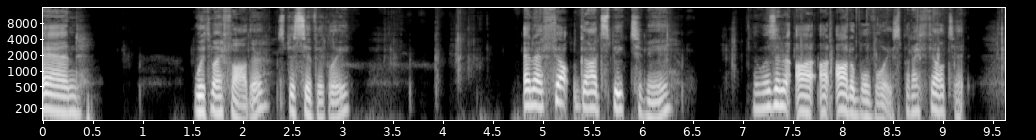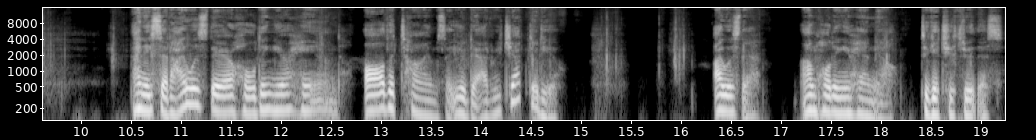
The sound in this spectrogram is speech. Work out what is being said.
and with my father specifically. And I felt God speak to me. It wasn't an audible voice, but I felt it. And He said, I was there holding your hand all the times that your dad rejected you. I was there. I'm holding your hand now to get you through this.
